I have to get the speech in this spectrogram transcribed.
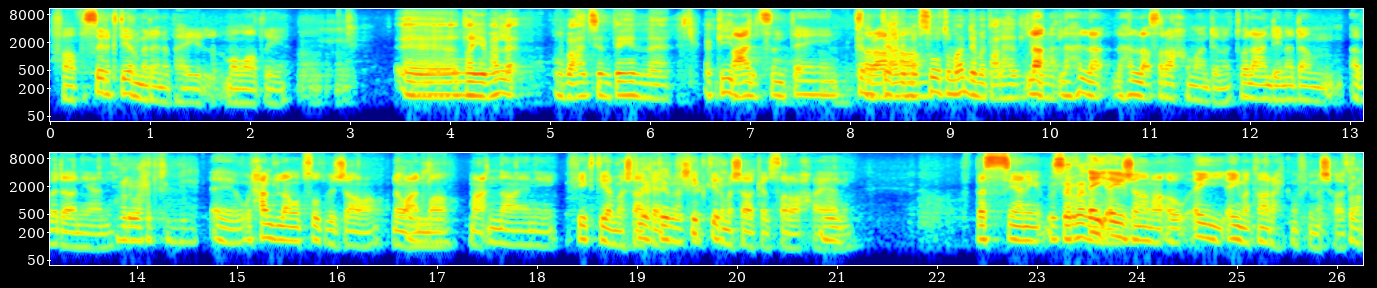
فبصير كتير مرن بهي المواضيع. آه طيب هلأ وبعد سنتين آه، أكيد بعد سنتين كنت صراحة يعني مبسوط وما ندمت على هذا لا. لهلا لهلا صراحة ما ندمت ولا عندي ندم أبدا يعني. ولا واحد في المية. إيه والحمد لله مبسوط بالجامعة نوعا ما مع انها يعني في كتير مشاكل كتير في مشاكل. كتير مشاكل صراحة يعني. بس يعني بس الرغم أي أي جامعة أو أي أي مكان رح يكون في مشاكل. صح.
